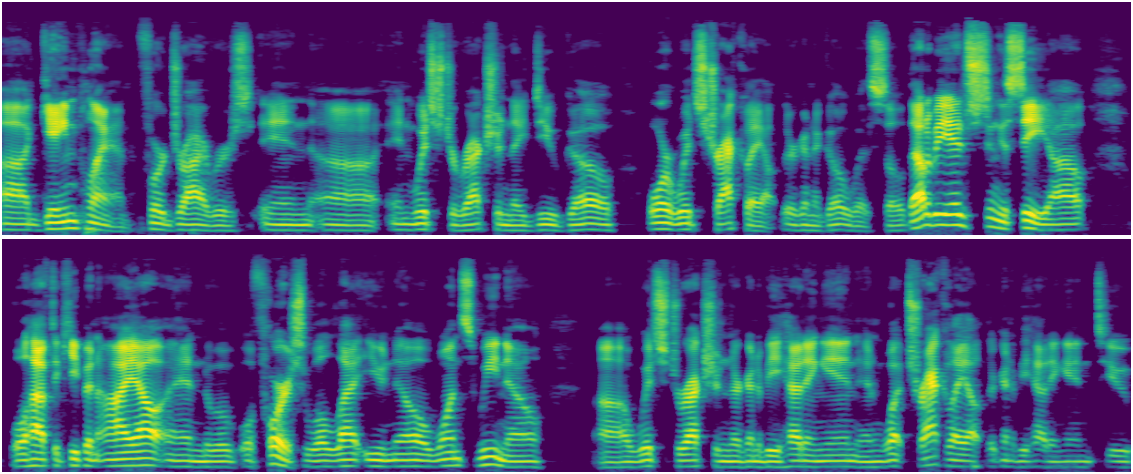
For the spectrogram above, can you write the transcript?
uh, game plan for drivers in uh, in which direction they do go or which track layout they're going to go with. So that'll be interesting to see. We'll have to keep an eye out, and we'll, of course, we'll let you know once we know uh, which direction they're going to be heading in and what track layout they're going to be heading into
